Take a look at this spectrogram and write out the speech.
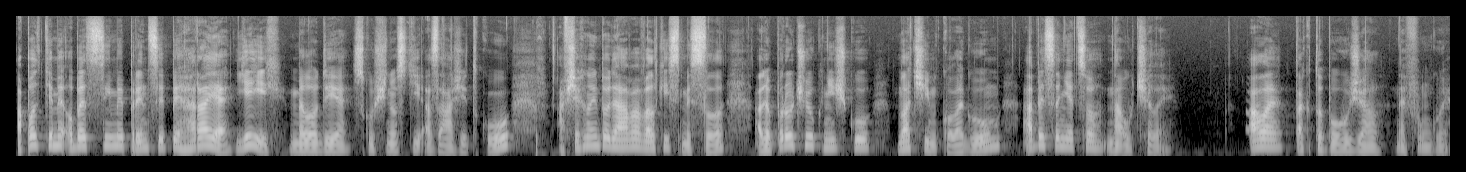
a pod těmi obecnými principy hraje jejich melodie zkušeností a zážitků a všechno jim to dává velký smysl a doporučuji knížku mladším kolegům, aby se něco naučili. Ale tak to bohužel nefunguje.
